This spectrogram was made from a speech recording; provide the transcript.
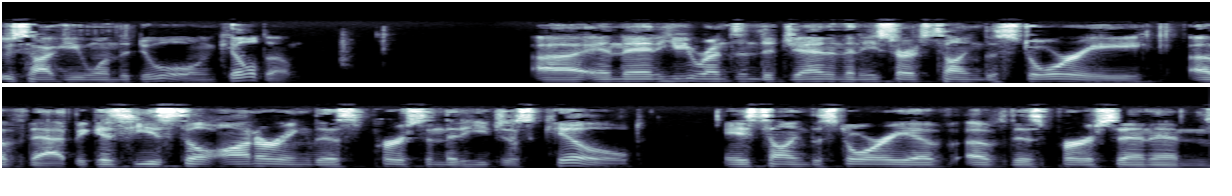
Usagi won the duel and killed him. Uh, and then he runs into Gen and then he starts telling the story of that because he's still honoring this person that he just killed. And he's telling the story of, of this person and,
